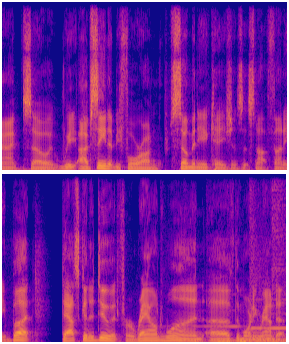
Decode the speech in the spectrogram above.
All right. So we I've seen it before on so many occasions it's not funny. But that's going to do it for round 1 of the morning roundup.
